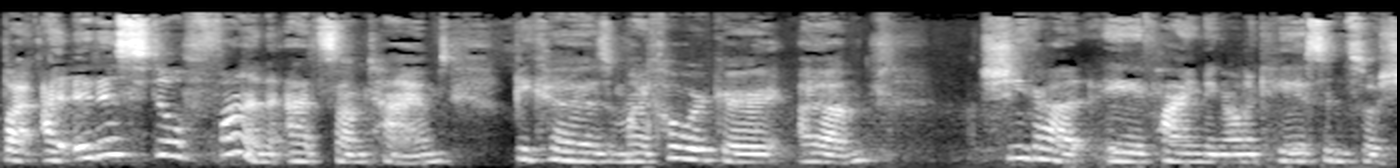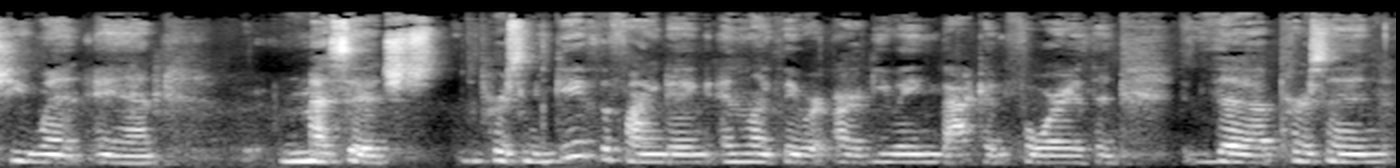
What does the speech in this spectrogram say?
But I, it is still fun at sometimes because my coworker, um, she got a finding on a case, and so she went and messaged the person who gave the finding, and like they were arguing back and forth, and the person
